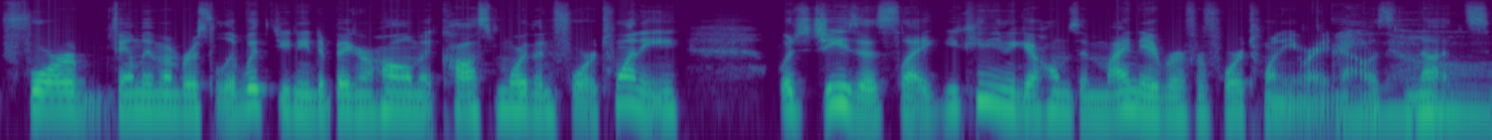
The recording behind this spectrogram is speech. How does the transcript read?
four family members to live with, you need a bigger home. It costs more than 420, which Jesus, like you can't even get homes in my neighborhood for 420 right now. It's nuts.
